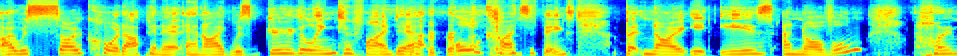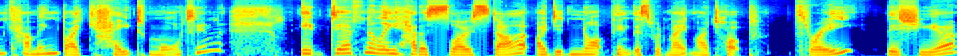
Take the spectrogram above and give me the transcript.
I was so caught up in it and I was Googling to find out all kinds of things. But no, it is a novel, Homecoming by Kate Morton. It definitely had a slow start. I did not think this would make my top three this year,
